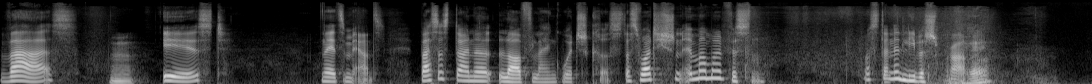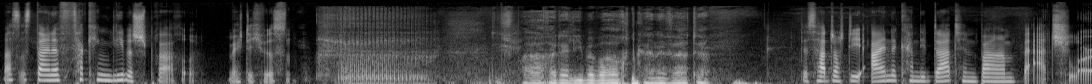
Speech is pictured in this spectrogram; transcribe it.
Was Hm. ist, na jetzt im Ernst, was ist deine Love Language, Chris? Das wollte ich schon immer mal wissen. Was ist deine Liebessprache? Hä? Was ist deine fucking Liebessprache? Möchte ich wissen. Die Sprache der Liebe braucht keine Wörter. Das hat doch die eine Kandidatin beim Bachelor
